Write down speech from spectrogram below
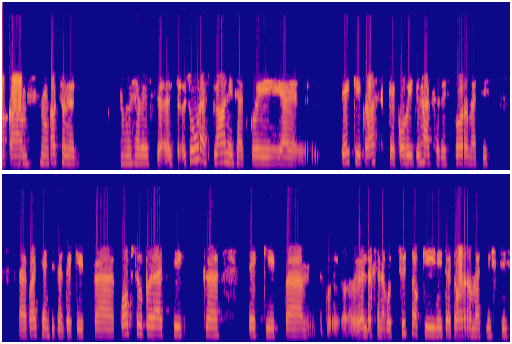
aga katsun nüüd selles suures plaanis, et kui tekib raske Covid-19 vorm, et siis äh, patsientidel tekib kopsupõletik, tekib, öeldakse nagu tsütokiinide torm, et mis siis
